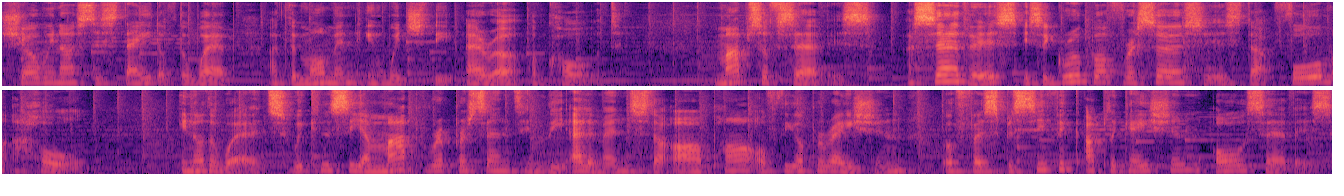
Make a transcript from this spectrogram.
showing us the state of the web at the moment in which the error occurred. Maps of service. A service is a group of resources that form a whole. In other words, we can see a map representing the elements that are part of the operation of a specific application or service,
